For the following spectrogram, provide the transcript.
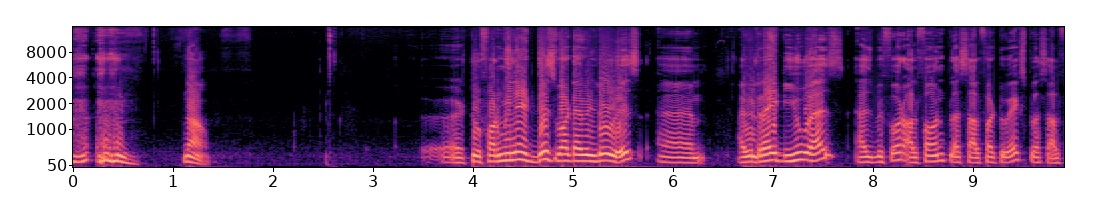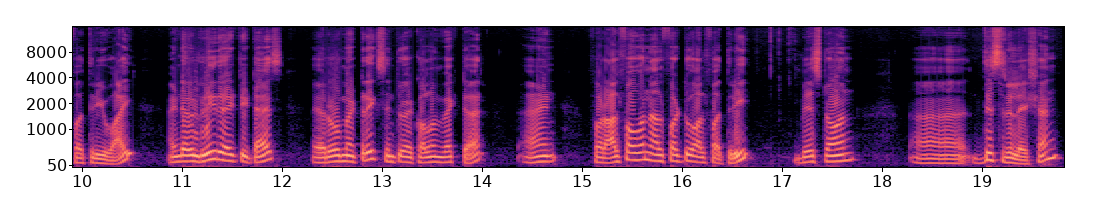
now, uh, to formulate this what I will do is um, I will write u as as before alpha 1 plus alpha 2 x plus alpha 3 y and I will rewrite it as a row matrix into a column vector and for alpha 1 alpha 2 alpha 3 based on uh, this relation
